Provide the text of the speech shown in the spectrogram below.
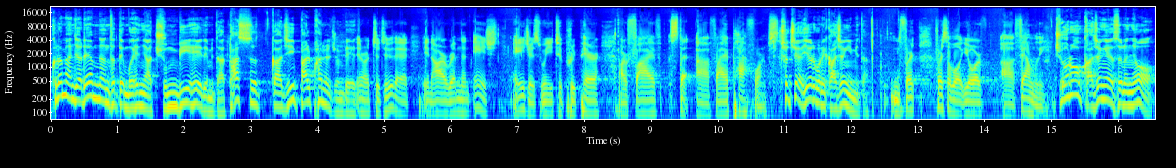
그러면 이제 렘넌트 때 뭐 했냐? 준비해야 됩니다. 다섯 가지 발판을 준비해야 돼요. In order to do that, in our remnant age ages, we need to prepare our five step, uh, five platforms. 첫째, 여러분의 가정입니다. First, first of all, your uh, family. 주로 가정에서는요,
